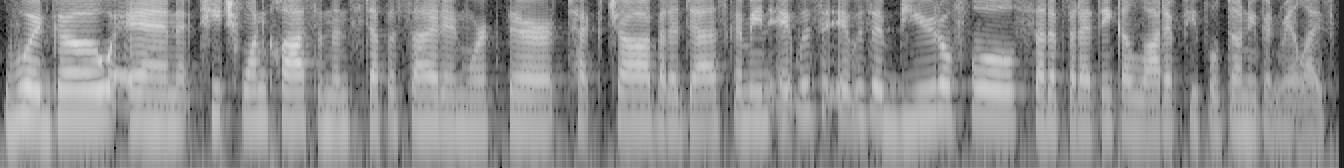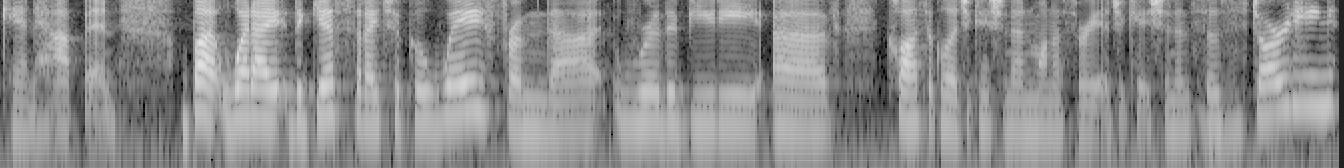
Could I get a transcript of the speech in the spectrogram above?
would go and teach one class and then step aside and work their tech job at a desk. I mean it was it was a beautiful setup that i think a lot of people don't even realize can happen. But what i the gifts that i took away from that were the beauty of classical education and montessori education. And so mm-hmm. starting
